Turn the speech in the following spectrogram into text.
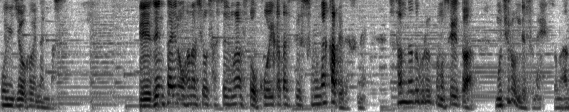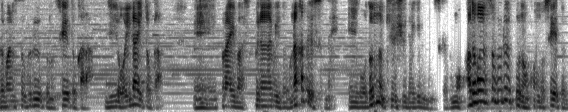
こういう状況になります。えー、全体のお話をさせてもらいますと、こういう形で進む中でですね、スタンダードグループの生徒は、もちろんですね、そのアドバンスグループの生徒から授業以外とか、えー、プライバス、プライベートの中でですね、英語をどんどん吸収できるんですけども、アドバンスグループの今度生徒に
